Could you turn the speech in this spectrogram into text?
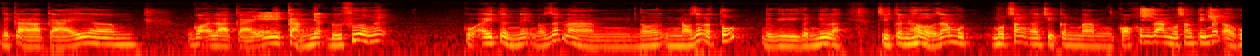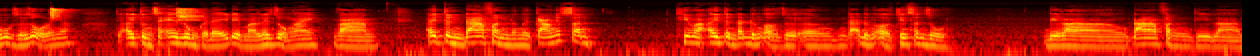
với cả là cái um, gọi là cái cảm nhận đối phương ấy của Aiton ấy nó rất là nó nó rất là tốt. Bởi vì gần như là chỉ cần hở ra một một xăng à, chỉ cần mà có không gian một cm ở khu vực dưới rổ thôi nhá thì Aiton sẽ dùng cái đấy để mà lên rổ ngay. Và Aiton đa phần là người cao nhất sân khi mà Aiton đã đứng ở dưới ờ, đã đứng ở trên sân rồi. Vì là đa phần thì là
